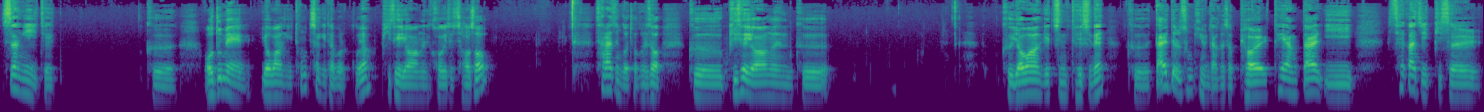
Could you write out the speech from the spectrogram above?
세상이 이제 그 어둠의 여왕이 통치하게 돼버렸고요. 빛의 여왕은 거기서 져서 사라진 거죠. 그래서 그 빛의 여왕은 그 그 여왕에게 진 대신에 그 딸들을 숨깁니다. 그래서 별, 태양, 딸 이 세 가지 빛을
